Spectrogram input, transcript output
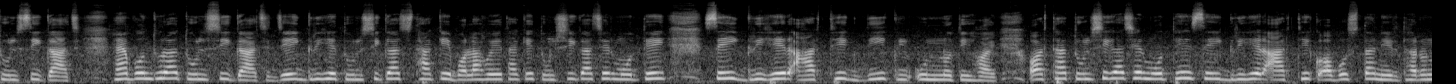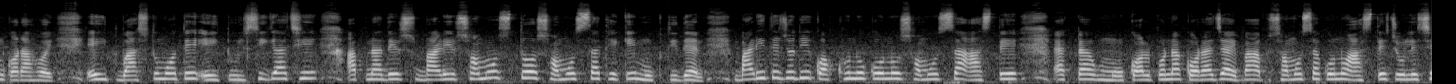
তুলসী গাছ। হ্যাঁ বন্ধুরা, তুলসী গাছ। যেই গৃহে তুলসী গাছ থাকে, বলা হয়ে থাকে, তুলসী গাছের মধ্যেই সেই গৃহের আর্থিক দিক উন্নতি হয়। অর্থাৎ তুলসী গাছের মধ্যে সেই গৃহের আর্থিক অবস্থা নির্ধারণ করা হয়। এই বাস্তুমতে মতে এই তুলসী গাছই আপনাদের বাড়ির সমস্ত সমস্যা থেকে মুক্তি দেন। বাড়িতে যদি কখনো কোনো সমস্যা আসতে একটা কল্পনা করা যায় বা সমস্যা কোনো আসতে চলেছে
